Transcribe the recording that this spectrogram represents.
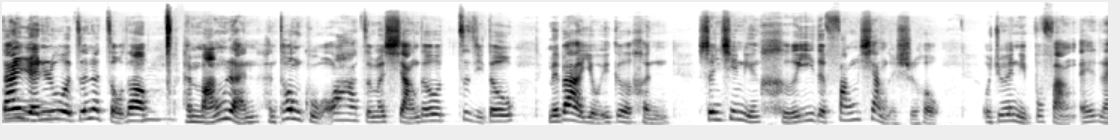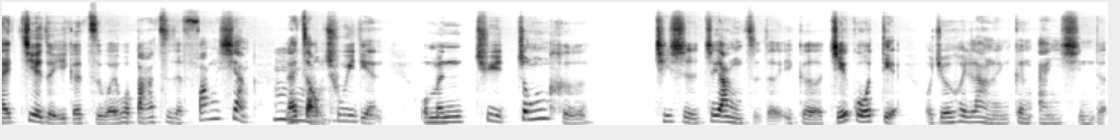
当然，人如果真的走到很茫然、很痛苦，哇，怎么想都自己都没办法有一个很身心灵合一的方向的时候，我觉得你不妨哎，来借着一个紫微或八字的方向，来找出一点，我们去综合，其实这样子的一个结果点，我觉得会让人更安心的。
